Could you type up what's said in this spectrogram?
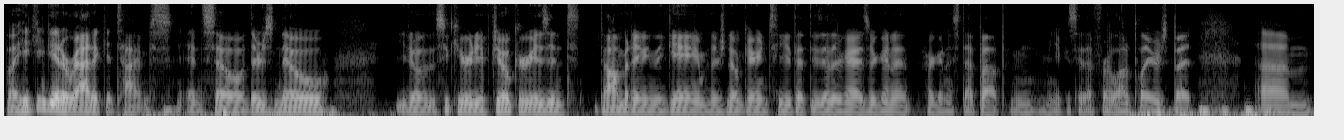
but he can get erratic at times, and so there's no. You know, the security. If Joker isn't dominating the game, there's no guarantee that these other guys are gonna are gonna step up. And you can say that for a lot of players, but um,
